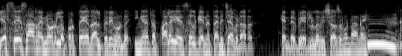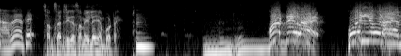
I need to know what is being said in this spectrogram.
എസ് ഐ സാറിന് എന്നോടുള്ള പ്രത്യേക താല്പര്യം കൊണ്ട് ഇങ്ങനത്തെ പല കേസുകൾക്ക് എന്നെ തനിച്ചാ വിടാറ്. എന്റെ പേരിലുള്ള വിശ്വാസം കൊണ്ടാണേ. ഉം, അതെ അതെ. സംസാരിച്ച സമയമില്ല ഞാൻ പോട്ടെ. ഉം. പട്ടികളെ കൊല്ലുവിടാൻ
